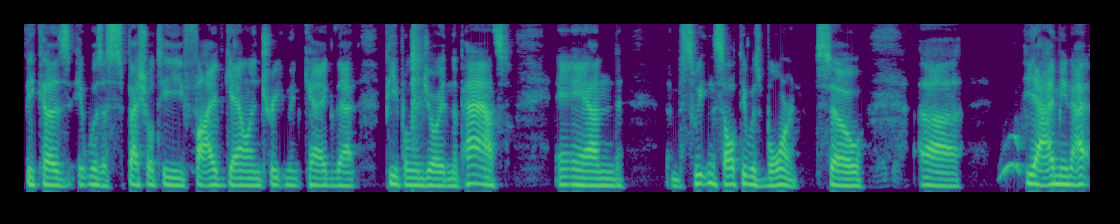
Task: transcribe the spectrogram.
because it was a specialty five gallon treatment keg that people enjoyed in the past? And Sweet and Salty was born. So, uh, yeah, I mean, I.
